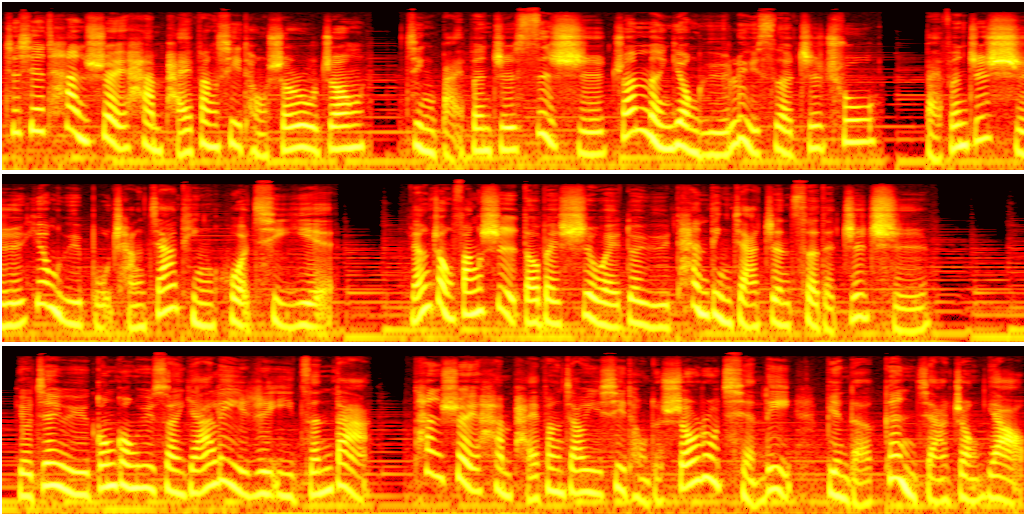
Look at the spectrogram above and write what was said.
这些碳税和排放系统收入中，近百分之四十专门用于绿色支出，百分之十用于补偿家庭或企业。两种方式都被视为对于碳定价政策的支持。有鉴于公共预算压力日益增大，碳税和排放交易系统的收入潜力变得更加重要。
